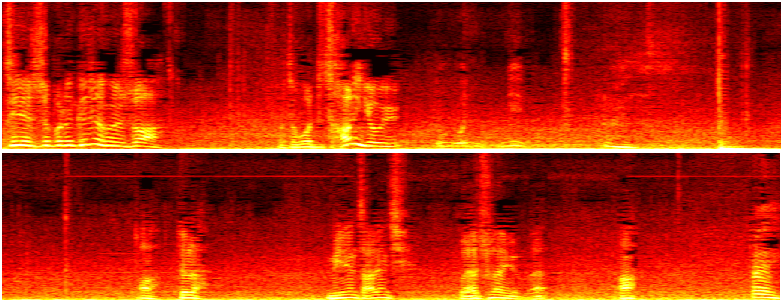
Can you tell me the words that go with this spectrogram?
这件事不能跟任何人说，否则我就炒你鱿鱼。我你，嗯。哦，对了，明天早点起，我要出趟远门，啊。哎。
